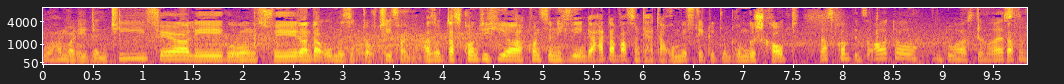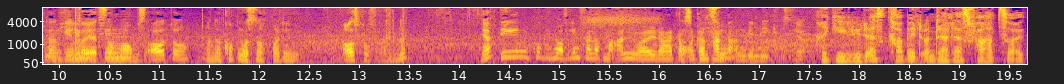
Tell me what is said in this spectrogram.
Wo haben wir die denn? Tieferlegungsfedern. Da oben sind doch tiefer. Also das konnte ich hier, konntest du nicht sehen. Der hat da was und der hat da rumgefrickelt und rumgeschraubt. Das kommt ins Auto und du hast den Rest. Das und dann gehen wir jetzt nochmal ums Auto und dann gucken wir uns nochmal den Auspuff an. Ne? Den gucke ich mir auf jeden Fall nochmal an, weil da hat er ordentlich Hand du? angelegt. Ja. Ricky Lüders krabbelt unter das Fahrzeug.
